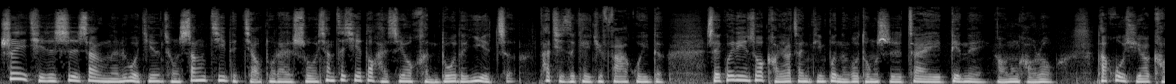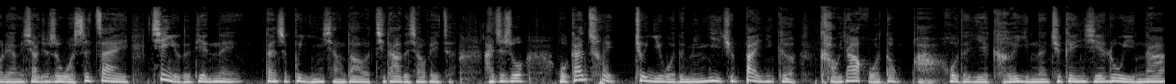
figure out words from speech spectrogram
所以其实事实上呢，如果今天从商机的角度来说，像这些都还是有很多的业者，他其实可以去发挥的。谁规定说烤鸭餐厅不能够同时在店内搞弄烤肉？他或许要考量一下，就是我是在现有的店内。但是不影响到其他的消费者，还是说我干脆就以我的名义去办一个烤鸭活动啊，或者也可以呢，去跟一些露营啊，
